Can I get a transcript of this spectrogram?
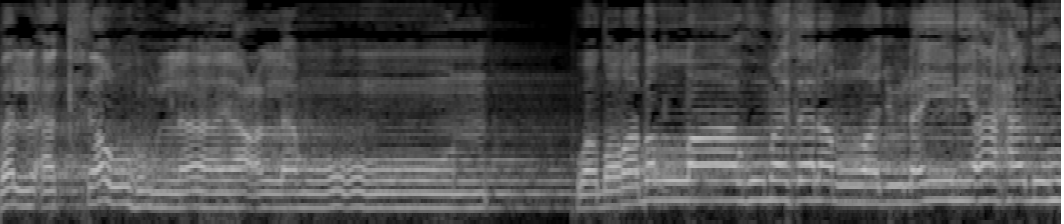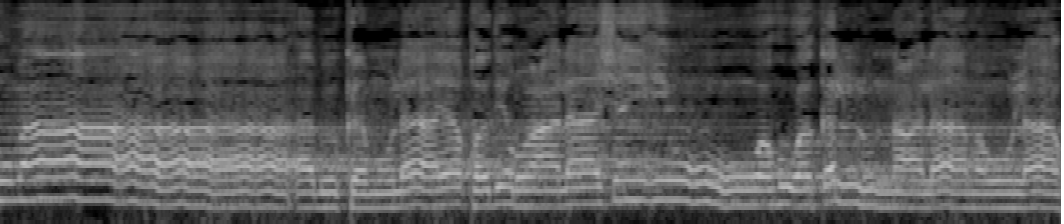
بل أكثرهم لا يعلمون. وضرب الله مثلا رجلين أحدهما أبكم لا يقدر على شيء وهو كل على مولاه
